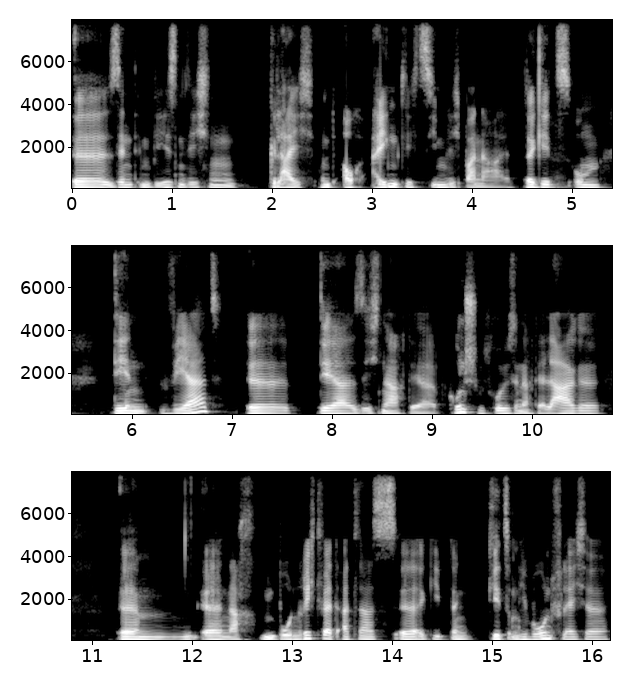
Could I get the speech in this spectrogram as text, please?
äh, sind im Wesentlichen gleich und auch eigentlich ziemlich banal. Da geht es um den Wert, äh, der sich nach der Grundstücksgröße, nach der Lage, ähm, äh, nach dem Bodenrichtwertatlas äh, ergibt. Dann geht es um die Wohnfläche.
